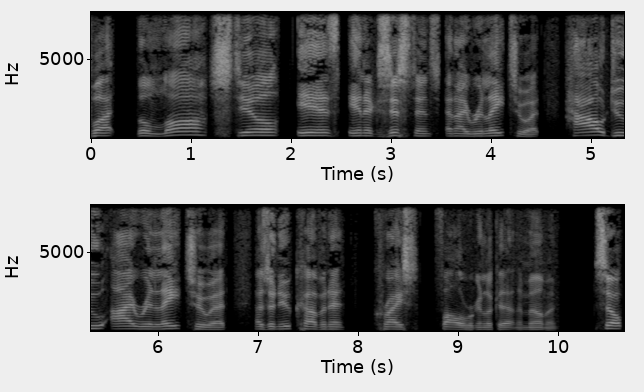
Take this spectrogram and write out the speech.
but the law still is in existence and I relate to it. How do I relate to it as a new covenant Christ follower? We're going to look at that in a moment. So,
